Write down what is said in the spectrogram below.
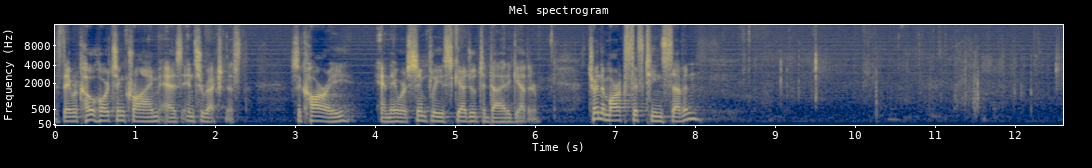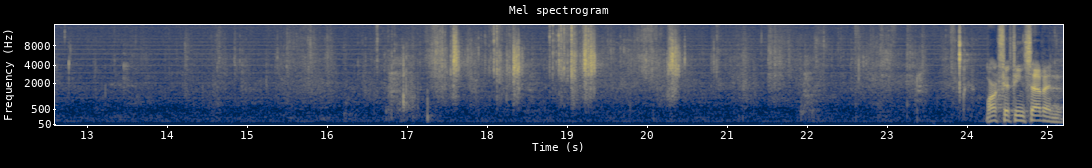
that They were cohorts in crime as insurrectionists. Sicarii, and they were simply scheduled to die together. Turn to Mark 15 7. Mark 15, 7.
